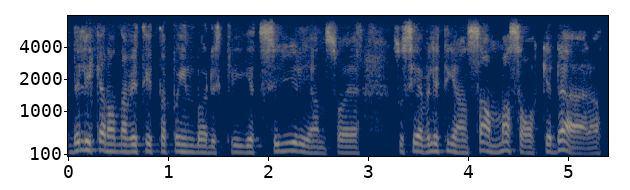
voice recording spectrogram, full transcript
Det är likadant när vi tittar på inbördeskriget Syrien så, är, så ser vi lite grann samma saker där. Att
